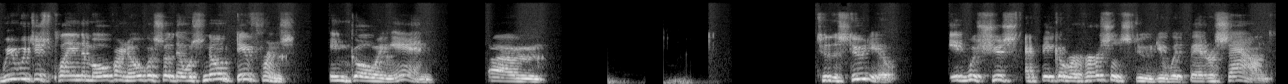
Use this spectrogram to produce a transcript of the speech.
We were just playing them over and over, so there was no difference in going in um, to the studio. It was just a bigger rehearsal studio with better sound.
